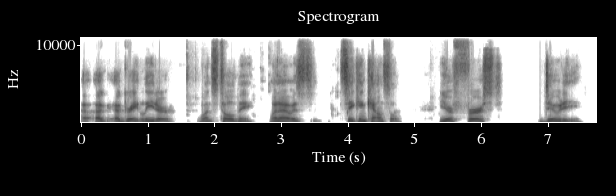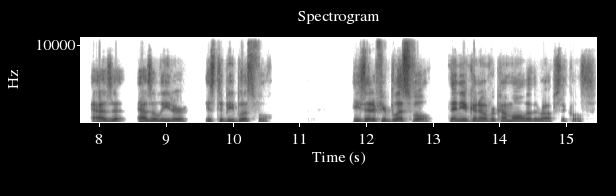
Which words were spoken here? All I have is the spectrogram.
a, a great leader once told me when I was seeking counsel, your first duty as a as a leader is to be blissful. He said, if you're blissful, then you can overcome all other obstacles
